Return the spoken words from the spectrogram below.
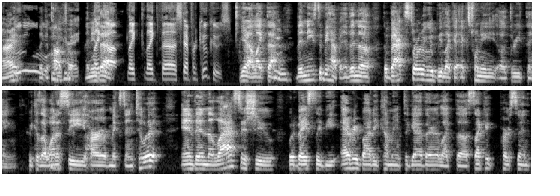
All right. Ooh, They can talk to okay. them. They need like, that. Uh, like, like the Stepford Cuckoos. Yeah, like that. Hmm. That needs to be happening. And then the the backstory would be like an X twenty three thing because I want to see her mixed into it. And then the last issue would basically be everybody coming together. Like the psychic person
